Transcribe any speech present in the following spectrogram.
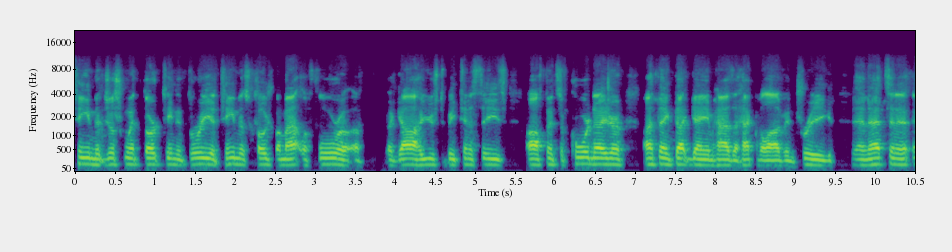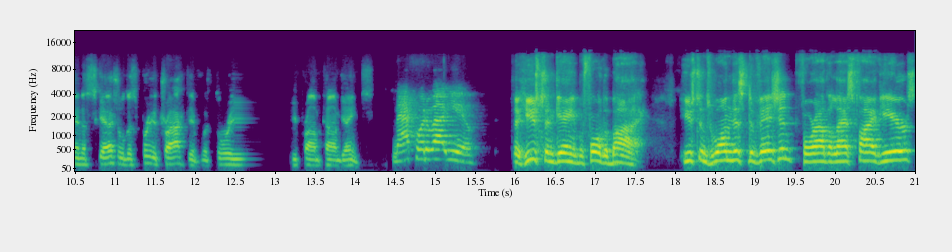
team that just went 13 and 3, a team that's coached by Matt LaFleur, a a guy who used to be Tennessee's offensive coordinator. I think that game has a heck of a lot of intrigue, and that's in a, in a schedule that's pretty attractive with three primetime games. Mac, what about you? The Houston game before the bye. Houston's won this division four out of the last five years.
